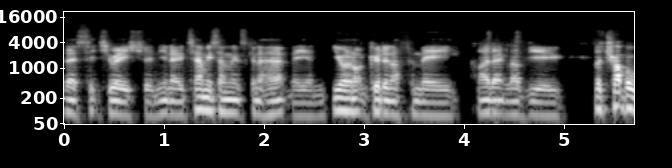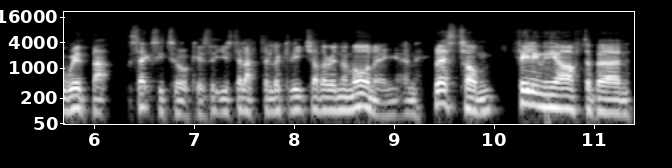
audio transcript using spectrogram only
their situation. You know, tell me something that's going to hurt me, and you're not good enough for me, and I don't love you. The trouble with that sexy talk is that you still have to look at each other in the morning. And bless Tom, feeling the afterburn,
